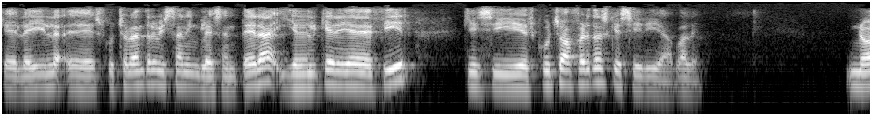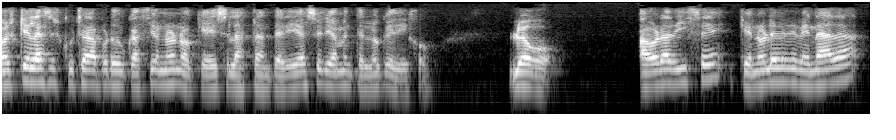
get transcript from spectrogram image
que leí, eh, escuché la entrevista en inglés entera y él quería decir que si escucho ofertas que se iría, vale. No es que las escuchara por educación, no, no, que se las plantearía seriamente en lo que dijo. Luego, ahora dice que no le debe nada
